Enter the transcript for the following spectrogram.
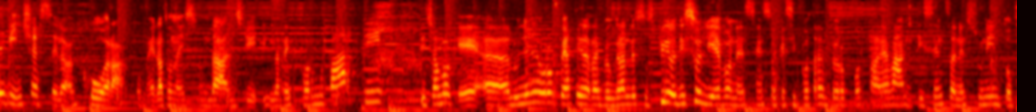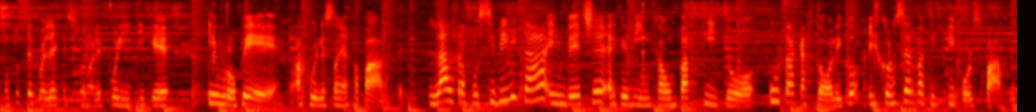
se vincesse ancora, come è dato nei sondaggi, il Reform Party, diciamo che eh, l'Unione Europea tirerebbe un grande sospiro di sollievo, nel senso che si potrebbero portare avanti senza nessun intoppo tutte quelle che sono le politiche europee a cui l'Estonia fa parte. L'altra possibilità invece è che vinca un partito ultracattolico, il Conservative People's Party,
